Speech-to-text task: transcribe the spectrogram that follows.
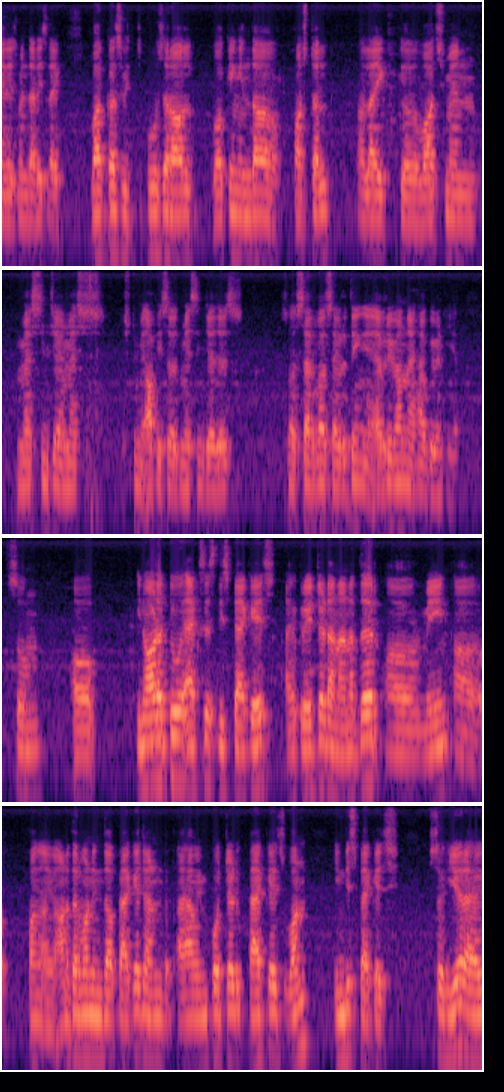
management that is like workers which who are all working in the hostel uh, like uh, watchmen messenger mess officers messengers so servers everything everyone I have given here. So uh, in order to access this package I have created an another uh, main uh, another one in the package and I have imported package one in this package. So here I have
